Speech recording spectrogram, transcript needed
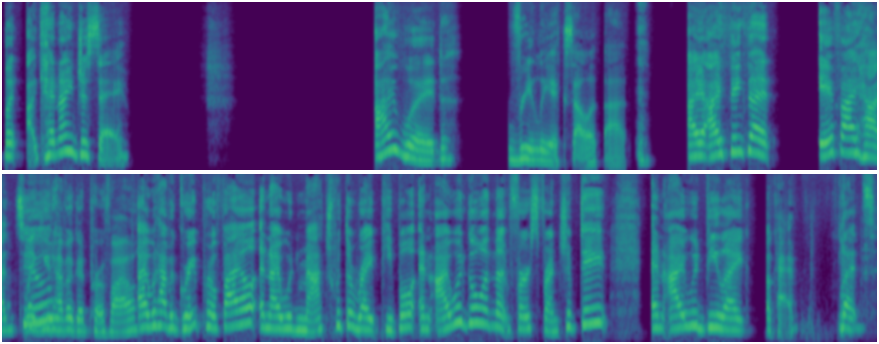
But can I just say, I would really excel at that. I, I think that if I had to, like you'd have a good profile I would have a great profile and I would match with the right people. And I would go on that first friendship date and I would be like, okay, let's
